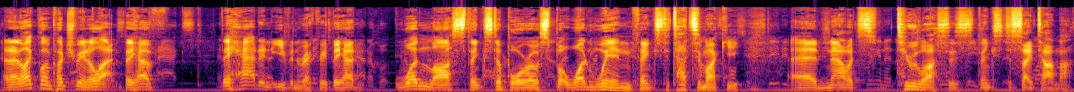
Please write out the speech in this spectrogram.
And I like One Punch Man a lot. They have, they had an even record. They had one loss thanks to Boros, but one win thanks to Tatsumaki and now it's two losses thanks to Saitama.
